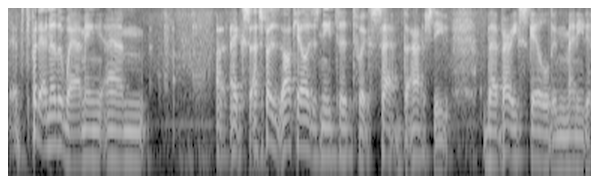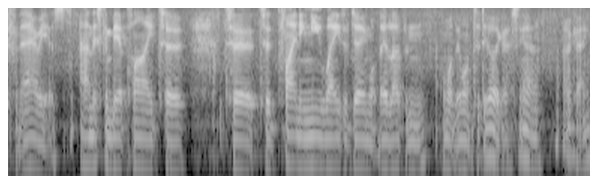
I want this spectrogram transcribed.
to put it another way, I mean, um, I, I suppose archaeologists need to, to accept that actually they're very skilled in many different areas, and this can be applied to to to finding new ways of doing what they love and, and what they want to do. I guess, yeah. Okay.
